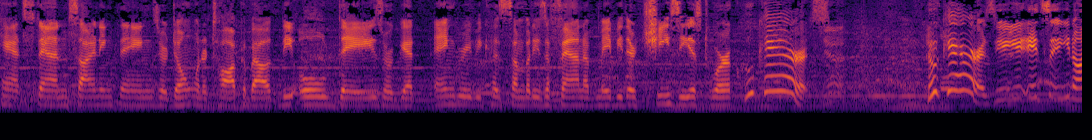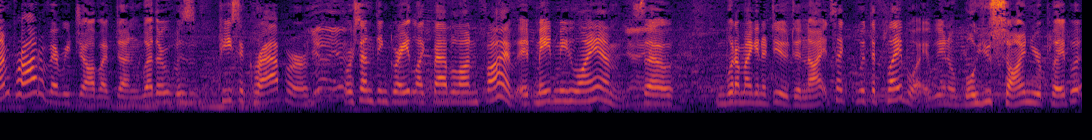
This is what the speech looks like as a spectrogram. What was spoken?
can't stand signing things or don't want to talk about the old days or get angry because somebody's a fan of maybe their cheesiest work. Who cares? Who cares? It's you know I'm proud of every job I've done, whether it was a piece of crap or or something great like Babylon Five. It made me who I am. so what am I going to do? Deny? It's like with the Playboy. You know, will you sign your Playboy?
